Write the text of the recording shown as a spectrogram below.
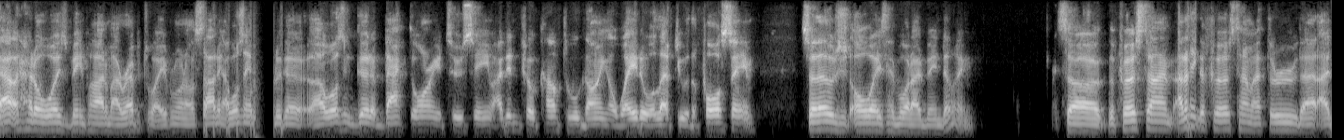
that had always been part of my repertoire. Even when I was starting, I wasn't able to go. I wasn't good at backdooring a two seam. I didn't feel comfortable going away to a lefty with a four seam. So that was just always had what I'd been doing. So the first time, I don't think the first time I threw that, I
